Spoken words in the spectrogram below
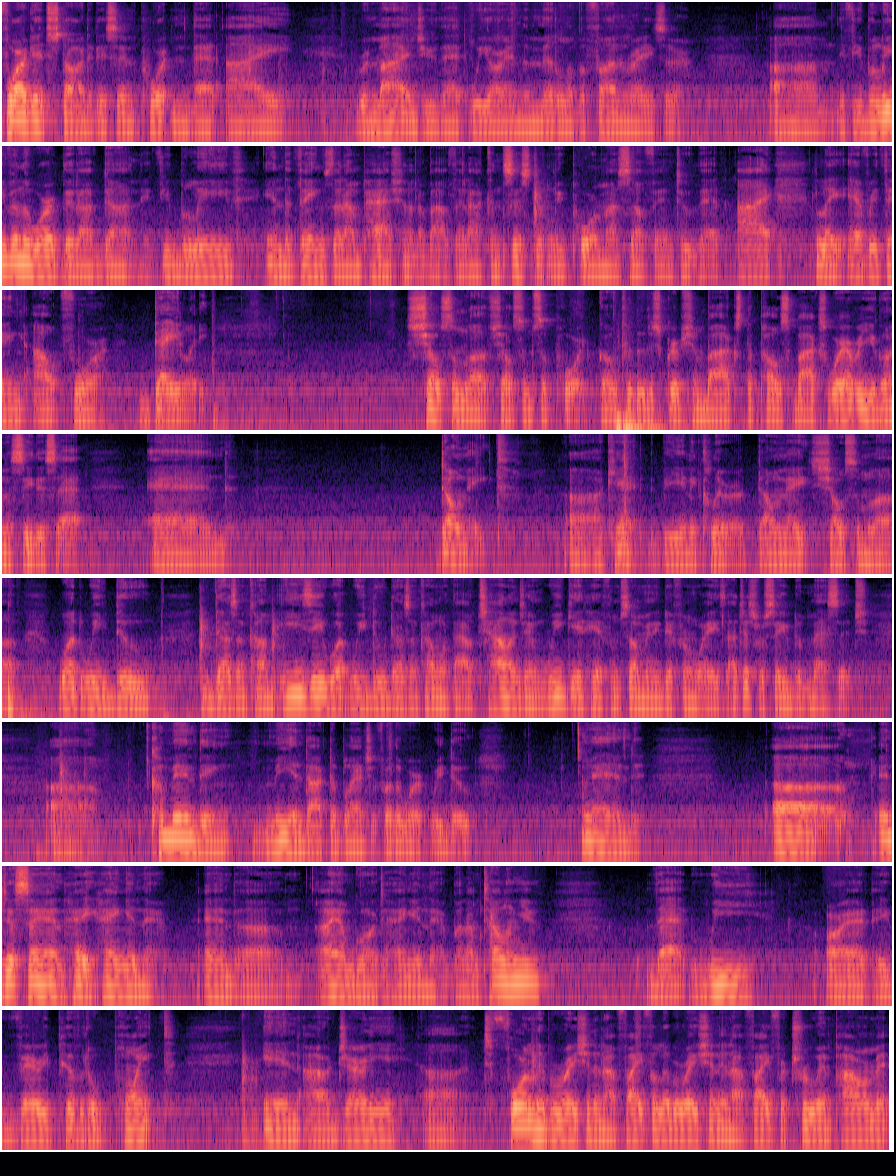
before I get started, it's important that I remind you that we are in the middle of a fundraiser. Um, if you believe in the work that I've done, if you believe in the things that I'm passionate about, that I consistently pour myself into, that I lay everything out for daily, show some love, show some support. Go to the description box, the post box, wherever you're going to see this at, and donate. Uh, I can't be any clearer. Donate, show some love. What we do doesn't come easy. What we do doesn't come without challenge, and we get hit from so many different ways. I just received a message uh, commending me and Dr. Blanchard for the work we do. And uh, and just saying, hey, hang in there. And uh, I am going to hang in there. But I'm telling you that we are at a very pivotal point in our journey uh, for liberation, in our fight for liberation, in our fight for true empowerment.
